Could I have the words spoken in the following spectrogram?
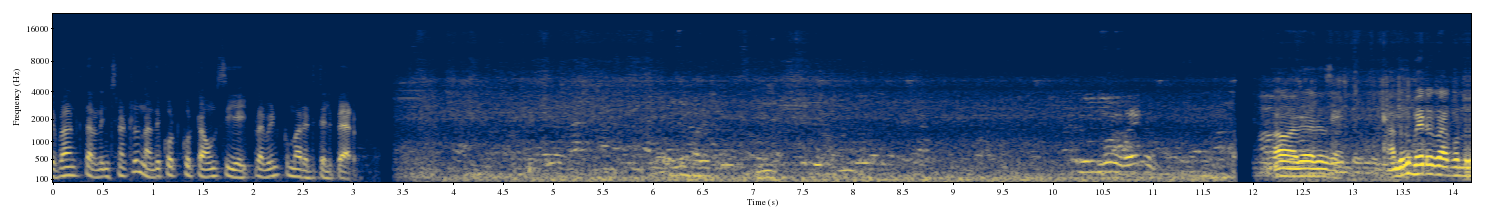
నిర్వహణకు తరలించినట్లు నందికొట్కూరు టౌన్ సీఐ ప్రవీణ్ కుమార్ రెడ్డి తెలిపారు. అదే అదే సార్. అందుకు బయటకు రాకుండా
